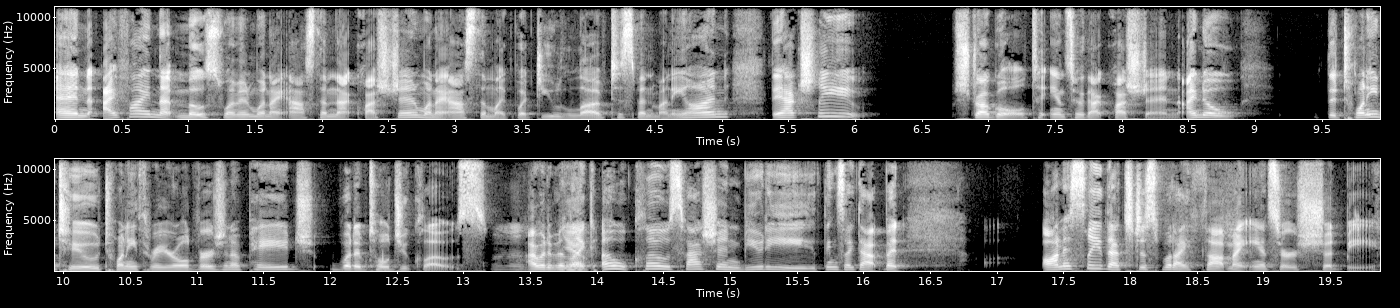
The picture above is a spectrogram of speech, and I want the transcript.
And I find that most women, when I ask them that question, when I ask them, like, what do you love to spend money on? They actually struggle to answer that question. I know the 22, 23 year old version of Paige would have told you clothes. Mm-hmm. I would have been like, oh, clothes, fashion, beauty, things like that. But honestly, that's just what I thought my answer should be.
